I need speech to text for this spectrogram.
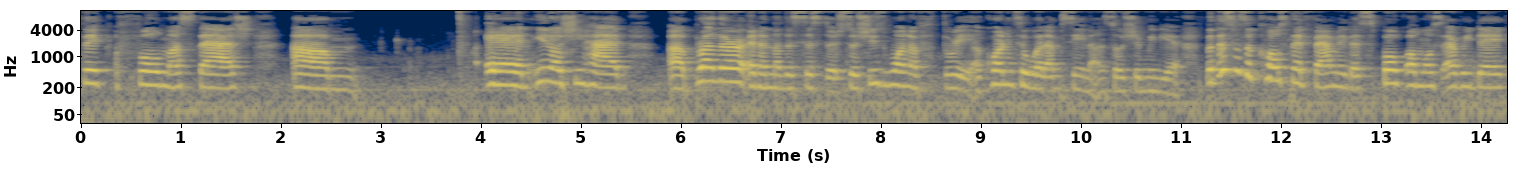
thick, full mustache. Um, and, you know, she had a brother and another sister. So she's one of three, according to what I'm seeing on social media. But this was a close knit family that spoke almost every day.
